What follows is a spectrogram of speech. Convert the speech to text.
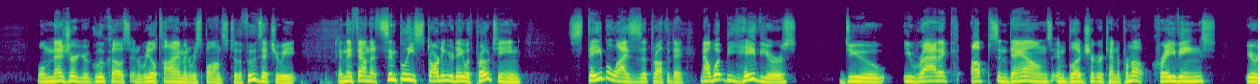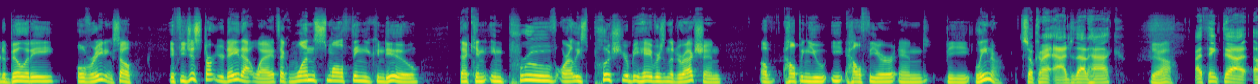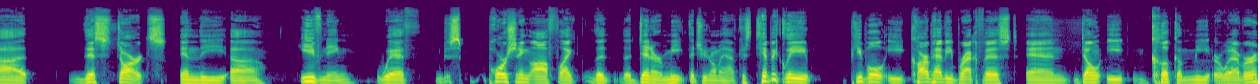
will measure your glucose in real time in response to the foods that you eat. And they found that simply starting your day with protein stabilizes it throughout the day. Now, what behaviors do erratic ups and downs in blood sugar tend to promote? Cravings, irritability, overeating. So, if you just start your day that way, it's like one small thing you can do that can improve or at least push your behaviors in the direction of helping you eat healthier and be leaner. So can I add to that hack? Yeah. I think that uh, this starts in the uh, evening with portioning off like the the dinner meat that you normally have. Because typically people eat carb heavy breakfast and don't eat cook a meat or whatever.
